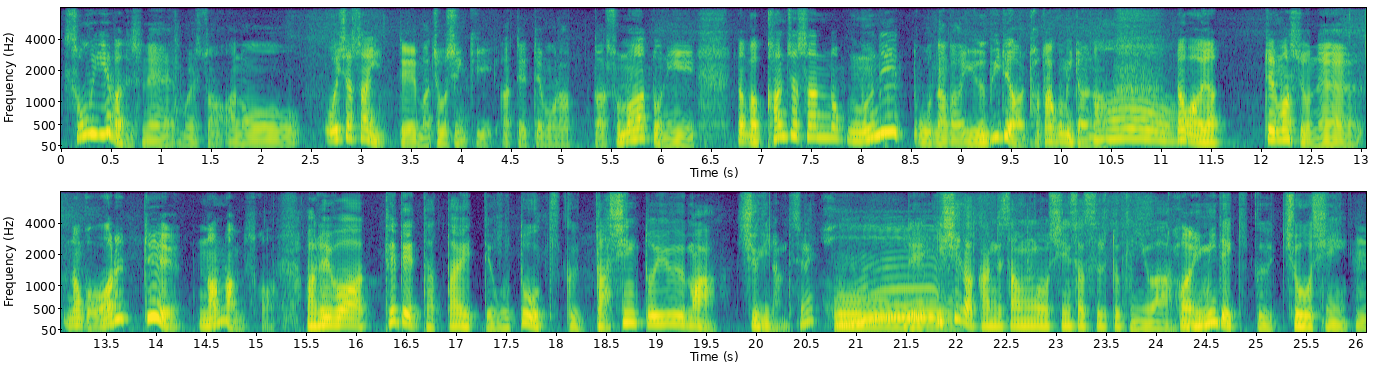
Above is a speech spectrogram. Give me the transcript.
そういえばですね森さんあのお医者さん行って、まあ、聴診器当ててもらった。その後になんか患者さんの胸をなんか指であれ叩くみたいななんかやってますよね。なんかあれって何なんですか？あれは手で叩いて音を聞く打診というまあ主義なんですね。で医師が患者さんを診察するときには、はい、耳で聞く聴診、うんう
